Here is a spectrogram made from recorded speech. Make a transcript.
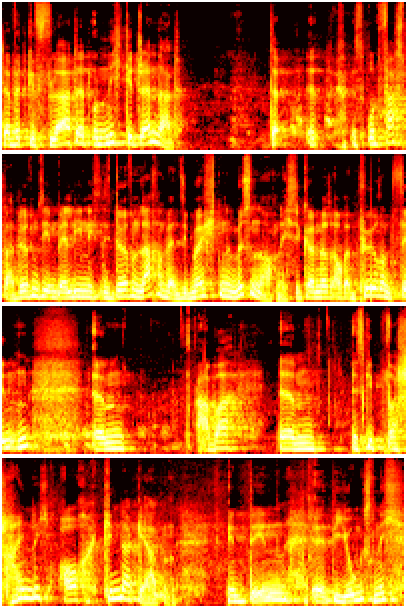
da wird geflirtet und nicht gegendert. Das ist unfassbar. Dürfen Sie in Berlin nicht, Sie dürfen lachen, wenn Sie möchten, müssen auch nicht. Sie können das auch empörend finden. Ähm, aber ähm, es gibt wahrscheinlich auch Kindergärten, in denen äh, die Jungs nicht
